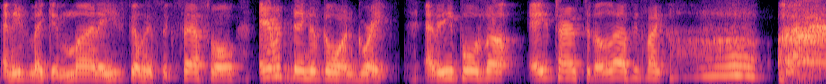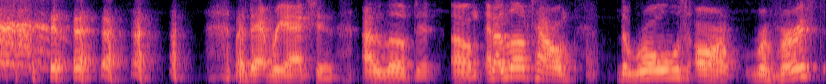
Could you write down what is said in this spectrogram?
and he's making money. He's feeling successful. Everything is going great. And then he pulls up, and he turns to the left. He's like, like that reaction. I loved it, um, and I loved how the roles are reversed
